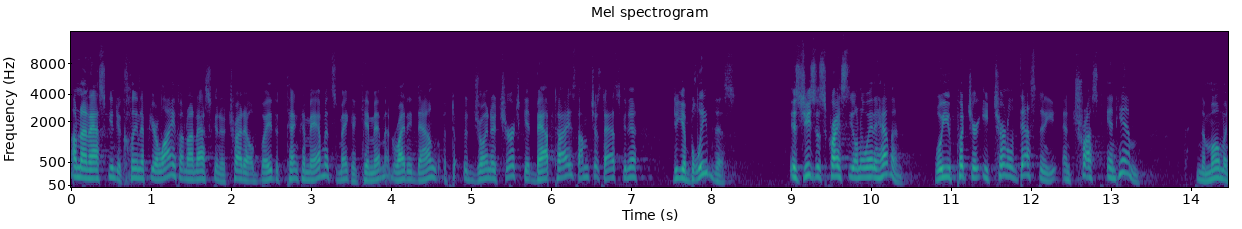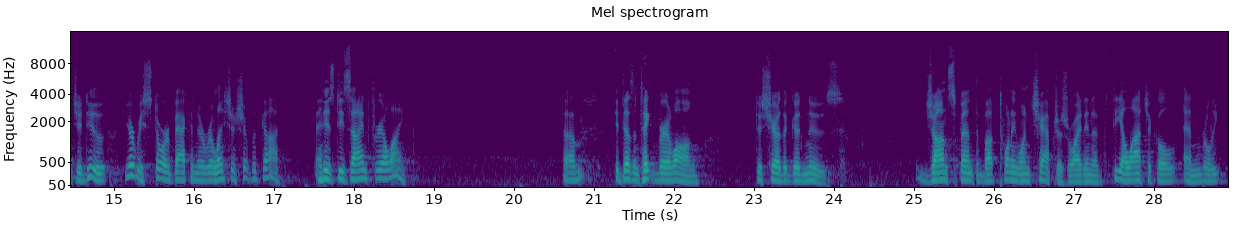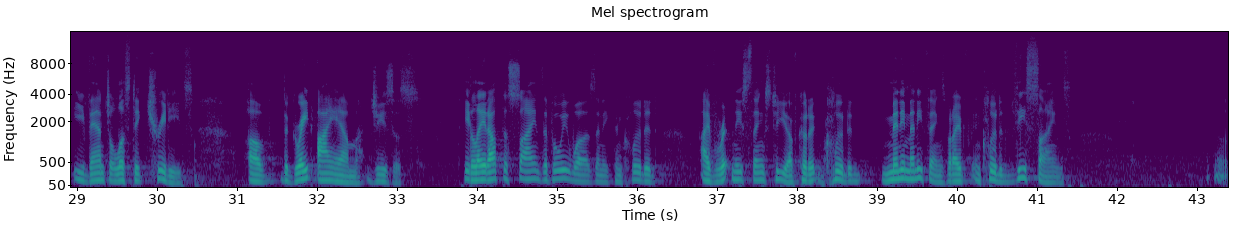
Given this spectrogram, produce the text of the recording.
I'm not asking you to clean up your life. I'm not asking you to try to obey the Ten Commandments, make a commitment, write it down, join a church, get baptized. I'm just asking you, do you believe this? Is Jesus Christ the only way to heaven? Will you put your eternal destiny and trust in him? And the moment you do, you're restored back into a relationship with God and his design for your life. Um, it doesn't take very long to share the good news. John spent about 21 chapters writing a theological and really evangelistic treatise of the great I am, Jesus. He laid out the signs of who he was, and he concluded, I've written these things to you. I've could have included many, many things, but I've included these signs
